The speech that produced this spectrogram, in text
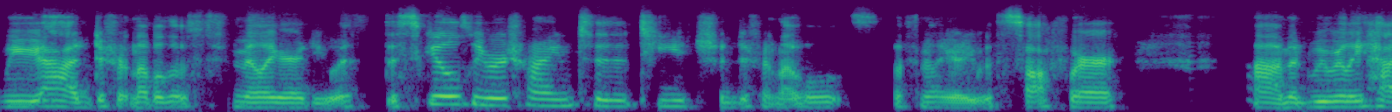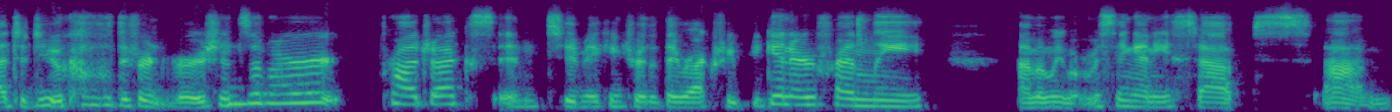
we had different levels of familiarity with the skills we were trying to teach and different levels of familiarity with software. Um, and we really had to do a couple different versions of our projects into making sure that they were actually beginner friendly um, and we weren't missing any steps. Um,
